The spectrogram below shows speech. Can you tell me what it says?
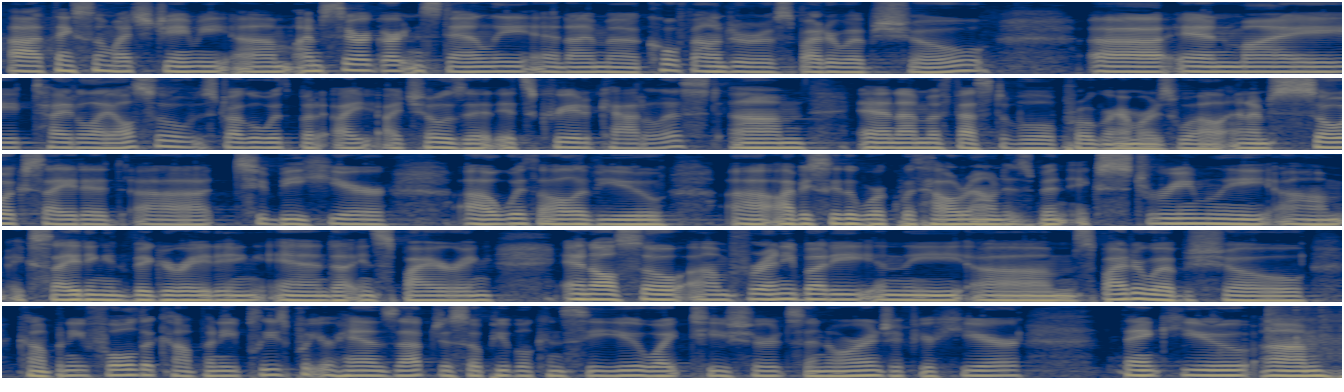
Uh, thanks so much, Jamie. Um, I'm Sarah Garton Stanley, and I'm a co-founder of Spiderweb Show. Uh, and my title I also struggle with, but I, I chose it. It's Creative Catalyst, um, and I'm a festival programmer as well. And I'm so excited uh, to be here uh, with all of you. Uh, obviously, the work with HowlRound has been extremely um, exciting, invigorating, and uh, inspiring. And also, um, for anybody in the um, Spiderweb Show company, Folda company, please put your hands up just so people can see you. White T-shirts and orange if you're here. Thank you. Um,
